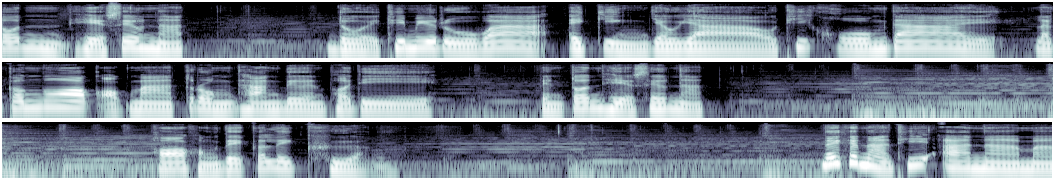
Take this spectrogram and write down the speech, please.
ต้นเฮเซลนัท โดยที่ไม่รู้ว่าไอ้กิ่งยาวๆ ที่โค้งได้ แล้วก็งอกออกมาตรงทางเดินพอดี เป็นต้นเฮเซลนัทพ่อของเด็กก็เลยเคือง ในขณะที่อาณามา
